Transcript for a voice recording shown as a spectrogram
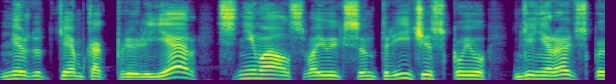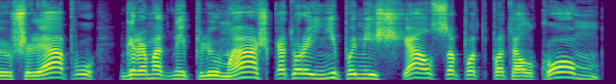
между тем как Прюльер снимал свою эксцентрическую генеральскую шляпу, громадный плюмаж, который не помещался под потолком,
